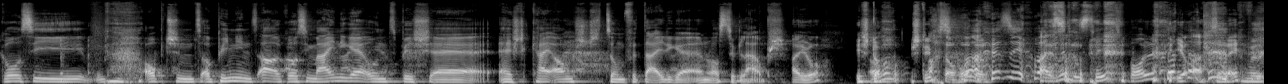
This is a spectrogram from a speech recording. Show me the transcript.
große Options, Opinions, ah, große Meinungen und bist, äh, hast keine Angst zum Verteidigen, an was du glaubst. Ah ja, ist doch, stimmt doch, oder? Also, ich weiß nicht, das hilft voll. ja, also ich würde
